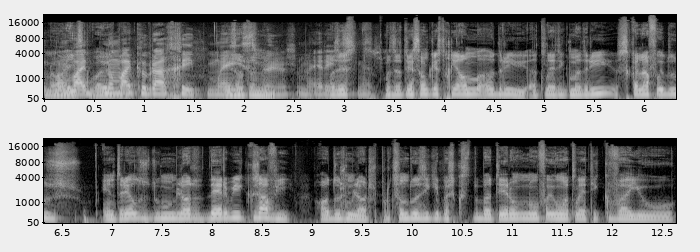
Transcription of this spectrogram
Não, não, é isso vai, que vai não vai quebrar ritmo. É isso Exatamente. mesmo. Era Mas, isso este- mesmo. mas atenção que este Real Madrid, Atlético Madrid, se calhar foi dos, entre eles, do melhor derby que já vi, ou dos melhores, porque são duas equipas que se debateram, não foi um Atlético que veio,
